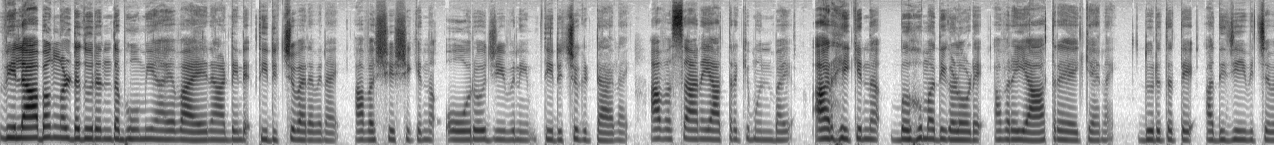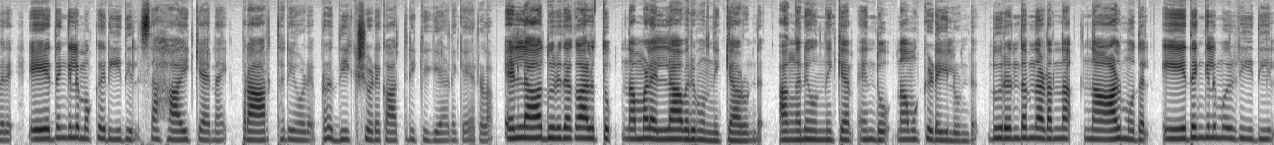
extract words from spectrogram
വിലാപങ്ങളുടെ ദുരന്തഭൂമിയായ വയനാടിന്റെ തിരിച്ചുവരവിനായി അവശേഷിക്കുന്ന ഓരോ ജീവനെയും തിരിച്ചുകിട്ടാനായി അവസാന യാത്രയ്ക്ക് മുൻപായി അർഹിക്കുന്ന ബഹുമതികളോടെ അവരെ യാത്രയയക്കാനായി ദുരിതത്തെ അതിജീവിച്ചവരെ ഏതെങ്കിലുമൊക്കെ രീതിയിൽ സഹായിക്കാനായി പ്രാർത്ഥനയോടെ പ്രതീക്ഷയോടെ കാത്തിരിക്കുകയാണ് കേരളം. എല്ലാ ദുരിതകാലത്തും നമ്മൾ എല്ലാവരും ഒന്നിക്കാറുണ്ട്. അങ്ങനെ ഒന്നിക്കാൻ എന്തോ നമുക്കിടയിലുണ്ട്. ദുരന്തം നടന്ന നാൾ മുതൽ ഏതെങ്കിലും ഒരു രീതിയിൽ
